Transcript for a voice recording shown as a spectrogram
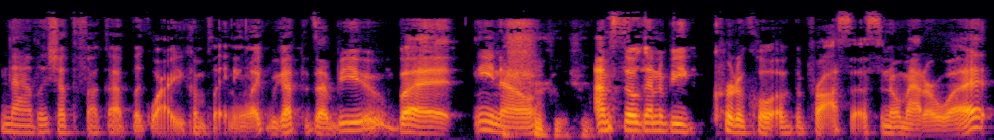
Natalie, shut the fuck up. Like, why are you complaining? Like, we got the W, but you know, I'm still gonna be critical of the process no matter what.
